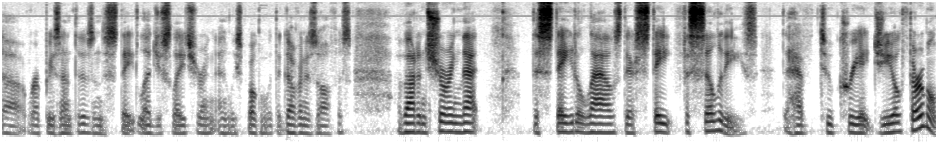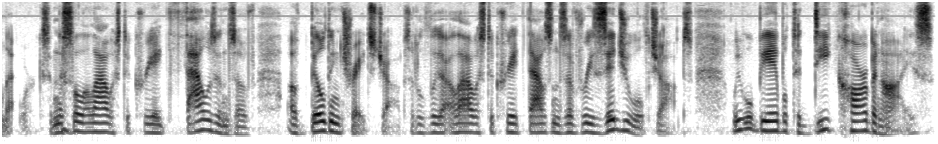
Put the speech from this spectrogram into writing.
uh, representatives in the state legislature, and, and we've spoken with the governor's office about ensuring that the state allows their state facilities to have to create geothermal networks, and this will allow us to create thousands of of building trades jobs. It'll allow us to create thousands of residual jobs. We will be able to decarbonize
